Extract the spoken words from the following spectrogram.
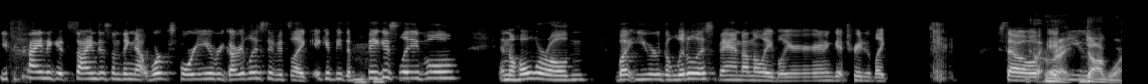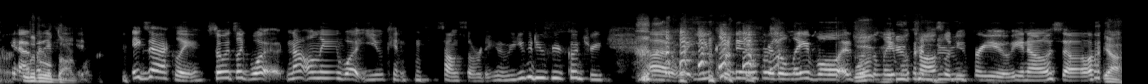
You're trying to get signed to something that works for you regardless if it's like it could be the Mhm. biggest label in the whole world, but you're the littlest band on the label. You're going to get treated like so if right you dog water yeah, literal if you- dog water exactly. So it's like what not only what you can sounds so ridiculous you can do for your country uh what you can do for the label it's what, What the label can, can also do. do for you you know so. Yeah.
